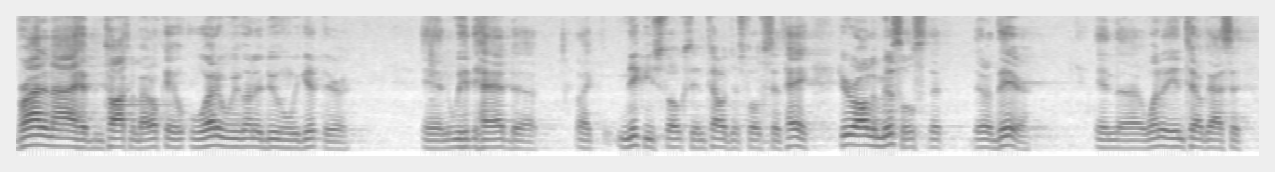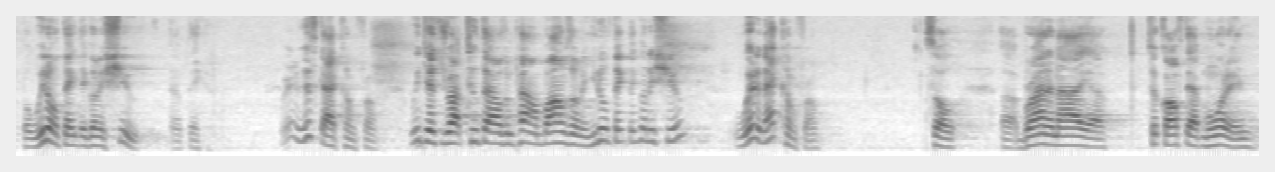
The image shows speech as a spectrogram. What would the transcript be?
Brian and I had been talking about, okay, what are we going to do when we get there? And we had had, uh, like Nikki's folks, the intelligence folks said, hey, here are all the missiles that, that are there. And uh, one of the intel guys said, but we don't think they're going to shoot. And I'm thinking, where did this guy come from? We just dropped 2,000 pound bombs on it. You don't think they're going to shoot? Where did that come from? So uh, Brian and I uh, took off that morning.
